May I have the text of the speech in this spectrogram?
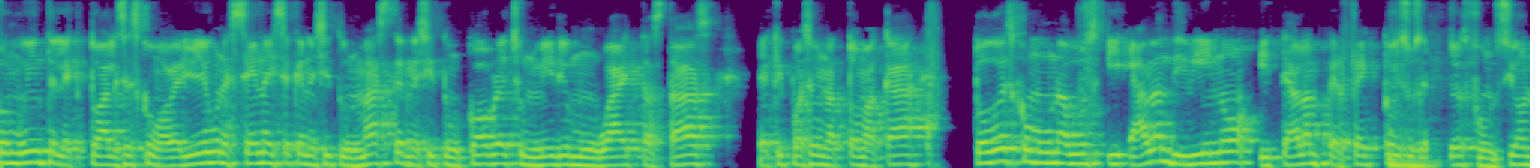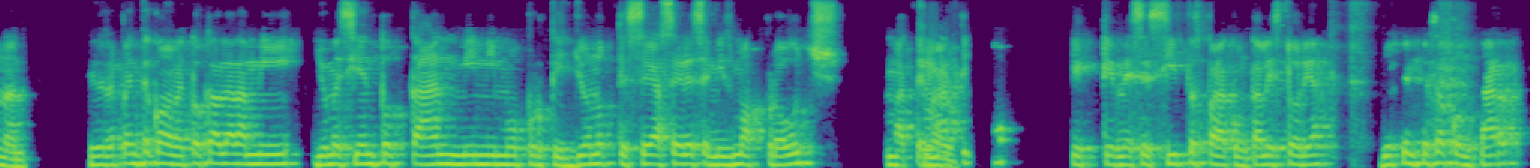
son muy intelectuales. Es como, a ver, yo llego a una escena y sé que necesito un master, necesito un coverage, un medium, un white, tastas, y aquí puedo hacer una toma acá. Todo es como una voz y hablan divino y te hablan perfecto y sus episodios funcionan. Y de repente cuando me toca hablar a mí, yo me siento tan mínimo porque yo no te sé hacer ese mismo approach matemático que, que, necesitas para contar la historia. Yo te empiezo a contar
